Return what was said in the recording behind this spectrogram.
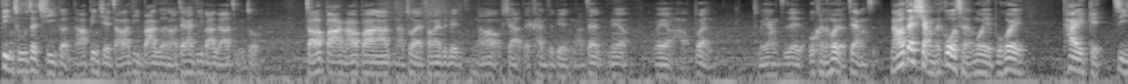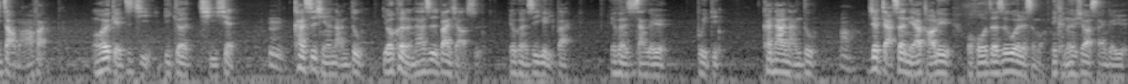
定出这七个，然后并且找到第八个，然后再看第八个要怎么做，找到八，然后把它拿出来放在这边，然后往下再看这边，然后再没有没有好，不然怎么样之类的，我可能会有这样子，然后在想的过程，我也不会太给自己找麻烦。我会给自己一个期限，嗯，看事情的难度，有可能它是半小时，有可能是一个礼拜，有可能是三个月，不一定，看它的难度。啊，就假设你要考虑我活着是为了什么，你可能需要三个月。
